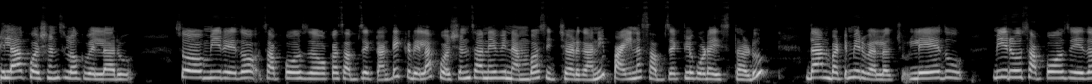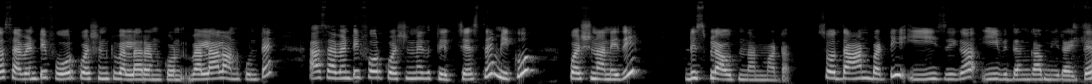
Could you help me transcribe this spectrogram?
ఇలా క్వశ్చన్స్లోకి వెళ్ళారు. సో మీరు ఏదో సపోజ్ ఒక సబ్జెక్ట్ అంటే ఇక్కడ ఇలా క్వశ్చన్స్ అనేవి నెంబర్స్ ఇచ్చాడు కానీ పైన సబ్జెక్టులు కూడా ఇస్తాడు. దాన్ని బట్టి మీరు వెళ్ళొచ్చు. లేదు మీరు సపోజ్ ఏదో సెవెంటీ ఫోర్ క్వశ్చన్కి వెళ్ళారనుకో వెళ్ళాలనుకుంటే ఆ సెవెంటీ ఫోర్ క్వశ్చన్ మీద క్లిక్ చేస్తే మీకు క్వశ్చన్ అనేది డిస్ప్లే అవుతుంది అనమాట సో దాన్ని బట్టి ఈజీగా ఈ విధంగా మీరైతే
